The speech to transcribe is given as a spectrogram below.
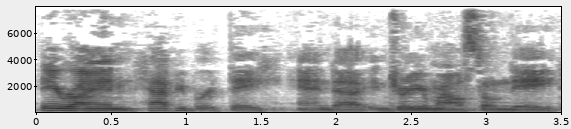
Hey Ryan, happy birthday and uh, enjoy your milestone day.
